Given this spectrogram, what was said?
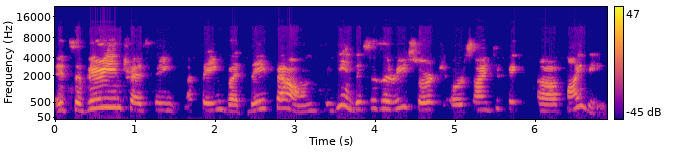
It's a very interesting thing, but they found, again, this is a research or scientific uh, finding,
